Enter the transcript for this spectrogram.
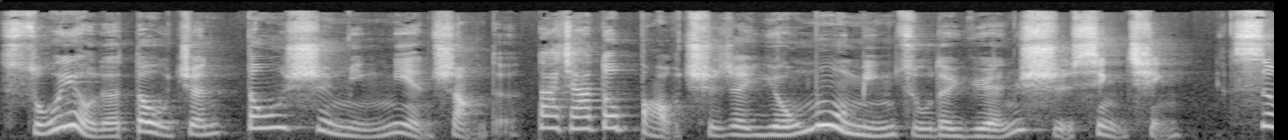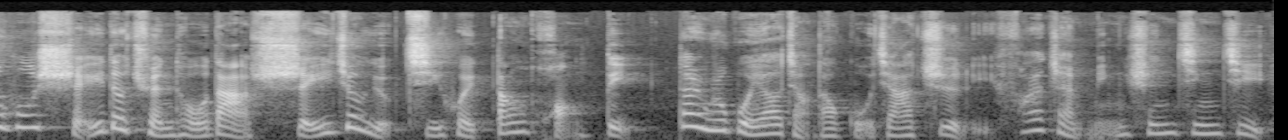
所有的斗争都是明面上的，大家都保持着游牧民族的原始性情，似乎谁的拳头大，谁就有机会当皇帝。但如果要讲到国家治理、发展民生经济，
